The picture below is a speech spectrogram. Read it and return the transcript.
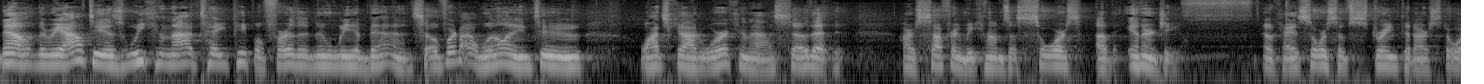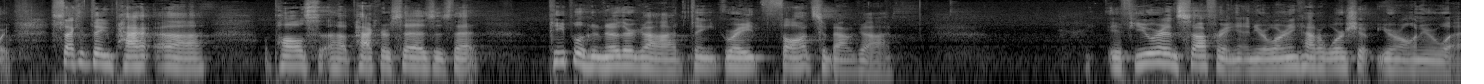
Now, the reality is we cannot take people further than we have been. So if we're not willing to watch God work in us so that our suffering becomes a source of energy, okay, a source of strength in our story. Second thing pa- uh, Paul's uh, Packer says is that people who know their God think great thoughts about God. If you are in suffering and you're learning how to worship, you're on your way.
